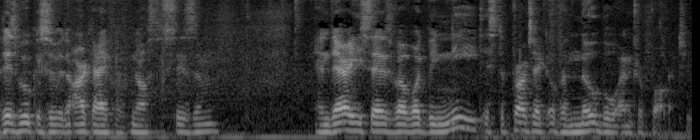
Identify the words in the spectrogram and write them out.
This book is an archive of Gnosticism, and there he says, well, what we need is the project of a noble anthropology.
